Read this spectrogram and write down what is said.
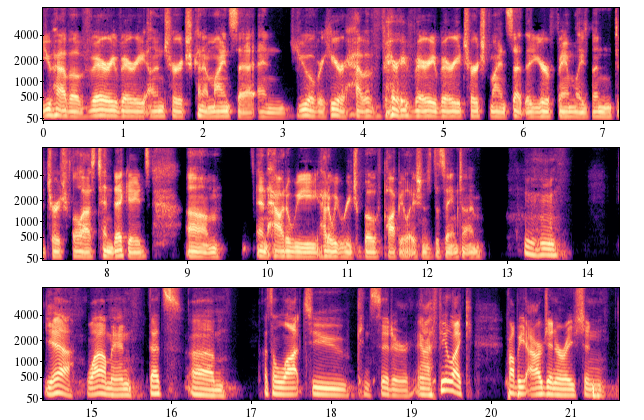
you have a very very unchurched kind of mindset and you over here have a very very very churched mindset that your family's been to church for the last 10 decades um, and how do we how do we reach both populations at the same time mm-hmm. yeah wow man that's um that's a lot to consider and i feel like probably our generation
